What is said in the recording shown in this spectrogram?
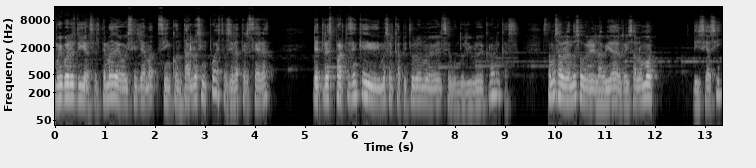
Muy buenos días. El tema de hoy se llama Sin contar los impuestos y es la tercera de tres partes en que dividimos el capítulo 9 del segundo libro de Crónicas. Estamos hablando sobre la vida del rey Salomón. Dice así.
